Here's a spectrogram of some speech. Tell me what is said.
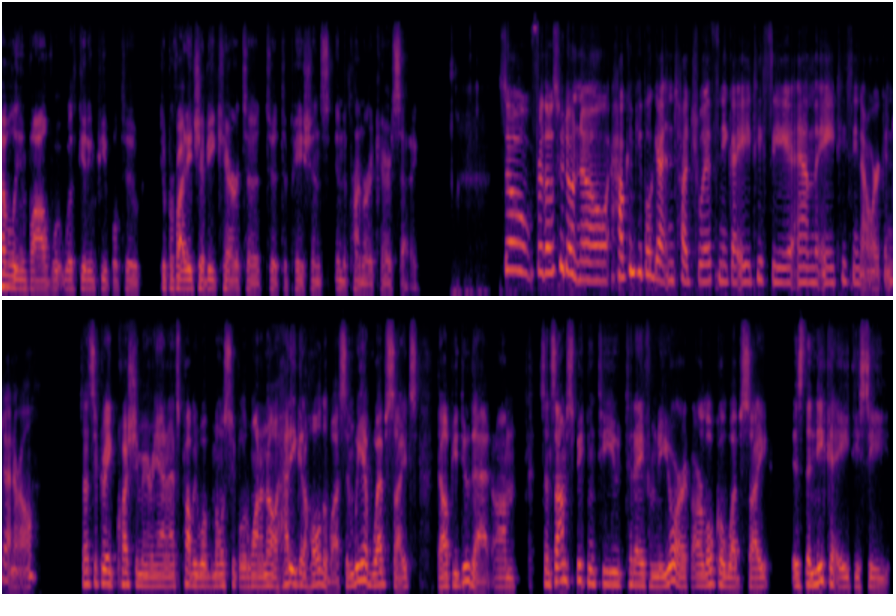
heavily involved with, with getting people to, to provide HIV care to, to, to patients in the primary care setting. So, for those who don't know, how can people get in touch with NECA ATC and the ATC network in general? So that's a great question, Mariana. That's probably what most people would want to know. How do you get a hold of us? And we have websites to help you do that. Um, since I'm speaking to you today from New York, our local website is the NECA ATC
